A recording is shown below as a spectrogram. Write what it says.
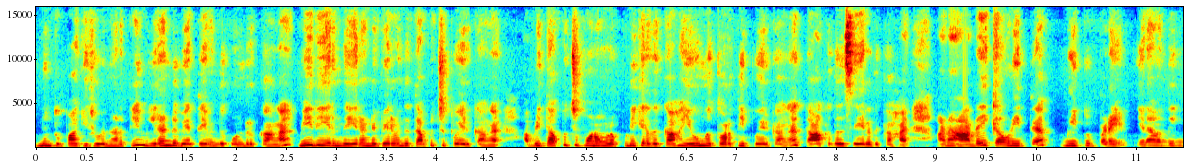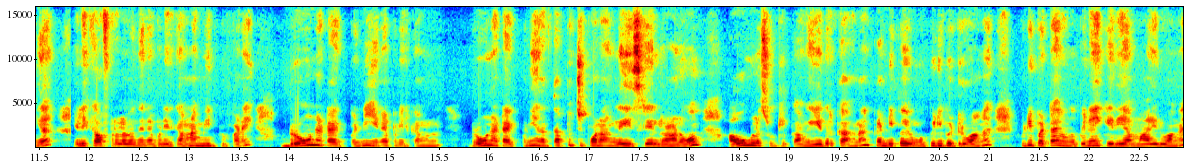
இன்னும் துப்பாக்கி சூடு நடத்தியும் இரண்டு பேர்த்தை வந்து கொண்டிருக்காங்க. மீதி இருந்த இரண்டு பேர் வந்து தப்பிச்சு போயிருக்காங்க. அப்படி தப்பிச்சு போனவங்களை பிடிக்கிறதுக்காக இவங்க துரத்தி போயிருக்காங்க தாக்குதல் செய்யறதுக்காக. ஆனா அதை கவனித்த மீட்பு படை ஏன்னா வந்து இங்க ஹெலிகாப்டர்ல வந்து என்ன பண்ணிருக்காங்கன்னா மீட்பு படை ட்ரோன் அட்டாக் பண்ணி என்ன பண்ணிருக்காங்க ட்ரோன் அட்டாக் பண்ணி அதை தப்பிச்சு போனாங்களே இஸ்ரேல் ராணுவம். அவங்கள சுட்டிருக்காங்க. எதற்காகனா கண்டிப்பா இவங்க பிடிபட்டுருவாங்க. பிடிபட்டா இவங்க பிணைக்கெதியா மாறிடுவாங்க.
